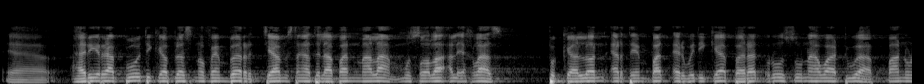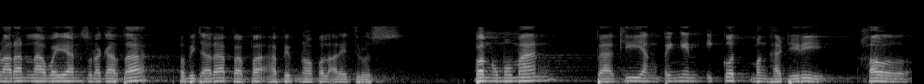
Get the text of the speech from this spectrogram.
Ya, hari Rabu 13 November jam setengah delapan malam Musola Al-Ikhlas Begalon RT 4 RW 3 Barat Rusunawa 2 Panularan Laweyan Surakarta Pembicara Bapak Habib Novel Alidrus. Pengumuman bagi yang pengen ikut menghadiri hall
